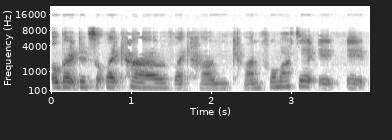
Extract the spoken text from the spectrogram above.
although it did sort of like have like how you can format it, it, it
